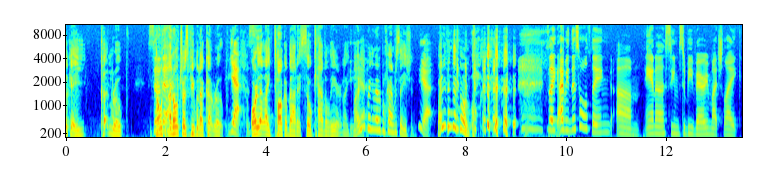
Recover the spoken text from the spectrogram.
okay. Cutting rope. So don't I don't trust people that cut rope yeah or that like talk about it so cavalier. Like, why are you bringing that up in conversation? yeah Why do you think that's normal? It's like I mean, this whole thing, um, Anna seems to be very much like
